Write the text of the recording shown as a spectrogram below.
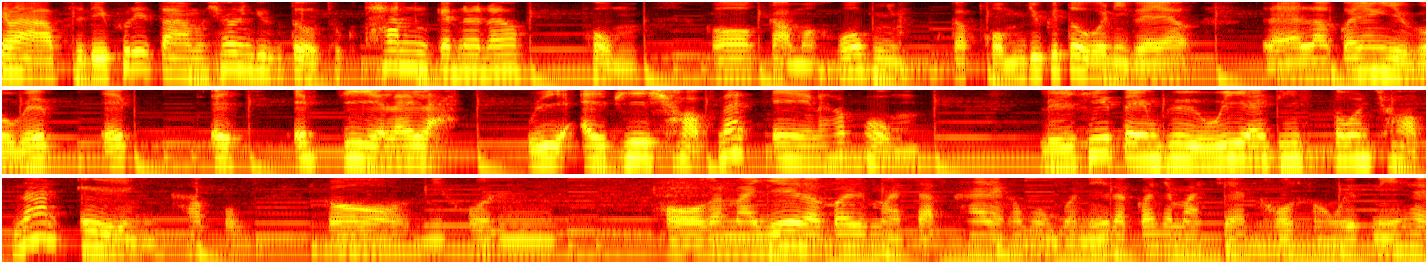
กราบสวัสดีผู้ติดตามช่องยูกิโตะทุกท่านกันด้วยนะครับผมก็กลับมาพบกับผมยูกิโตะกันอีกแล้ว และเราก็ยังอยู่กับเว็บ F เอย FG อะไรล่ะ VIP Shop นั่นเองนะครับผมหรือชื่อเต็มคือ VIP Stone Shop นั่นเองครับผมก็มีคนขอกันมาเยอะเราก็จะมาจัดให้นะครับผมวันนี้เราก็จะมาแจกโค้ดของเว็บนี้ให้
